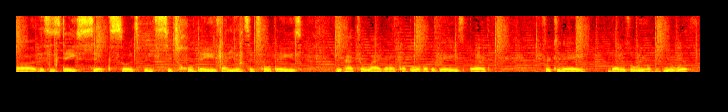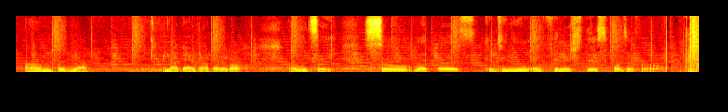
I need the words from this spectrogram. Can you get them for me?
Uh, this is day six, so it's been six whole days, not even six whole days. We've had to lag on a couple of other days, but for today, that is what we had to deal with. Um, but yeah, not bad, not bad at all, I would say. So let us continue and finish this once and for all.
